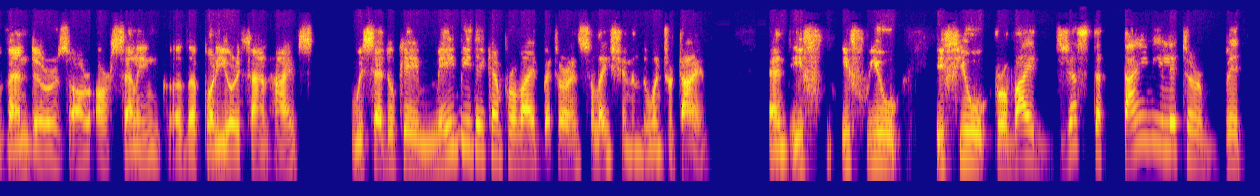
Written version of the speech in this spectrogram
vendors are, are selling, uh, the polyurethane hives we said, okay, maybe they can provide better insulation in the winter time. And if if you if you provide just a tiny little bit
